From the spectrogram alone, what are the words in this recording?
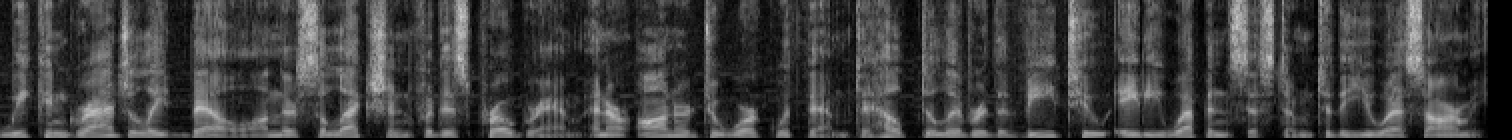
We congratulate Bell on their selection for this program and are honored to work with them to help deliver the V-280 weapon system to the U.S. Army.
